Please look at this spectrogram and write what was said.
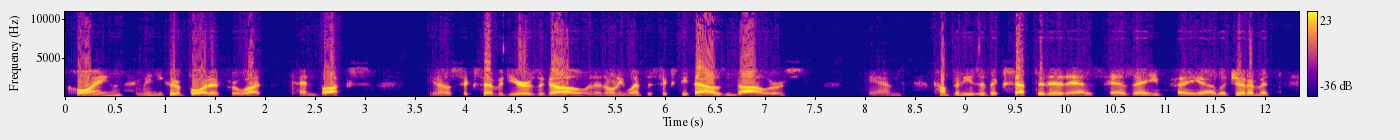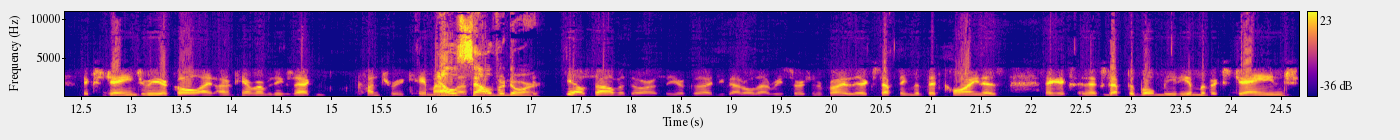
coin. I mean, you could have bought it for what, 10 bucks, you know, six, seven years ago, and it only went to $60,000. And companies have accepted it as as a a uh, legitimate exchange vehicle. I, I can't remember the exact country came out. Of. El Salvador. Yeah, El Salvador. So you're good. You got all that research in front of you. They're accepting the Bitcoin as an acceptable medium of exchange.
